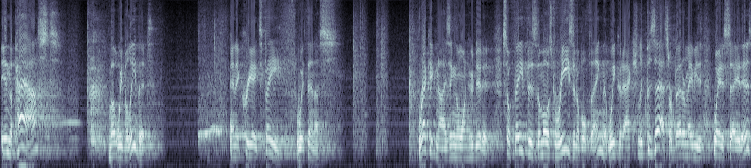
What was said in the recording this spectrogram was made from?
in the past, but we believe it. And it creates faith within us recognizing the one who did it. So faith is the most reasonable thing that we could actually possess, or better, maybe the way to say it is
